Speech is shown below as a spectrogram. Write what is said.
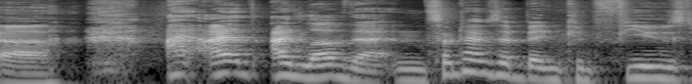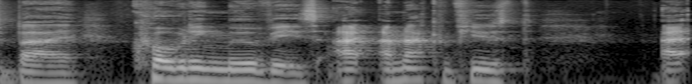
Uh, uh, I, I I love that, and sometimes I've been confused by quoting movies. I, I'm not confused I,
